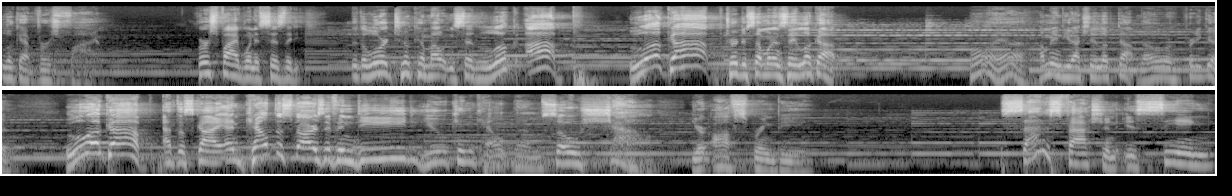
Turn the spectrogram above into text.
look at verse 5. Verse 5, when it says that, that the Lord took him out and said, Look up, look up. Turn to someone and say, Look up. How many of you actually looked up? No, we're pretty good. Look up at the sky and count the stars if indeed you can count them. So shall your offspring be. Satisfaction is seeing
